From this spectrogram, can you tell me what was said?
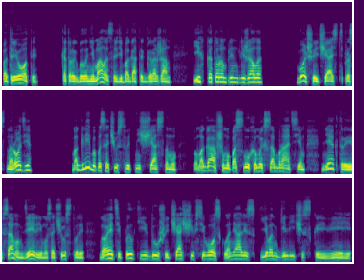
Патриоты, которых было немало среди богатых горожан, их которым принадлежала большая часть простонародья, могли бы посочувствовать несчастному, помогавшему, по слухам, их собратьям. Некоторые и в самом деле ему сочувствовали, но эти пылкие души чаще всего склонялись к евангелической вере,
